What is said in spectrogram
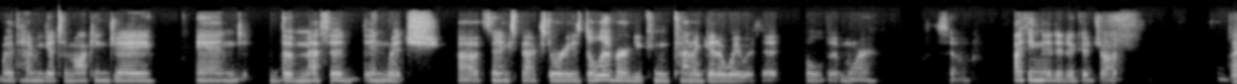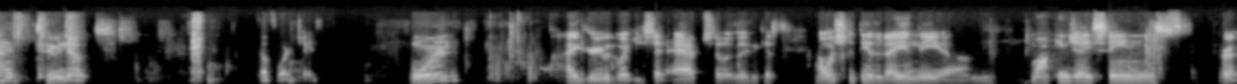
by the time you get to Mockingjay and the method in which uh, Finnick's backstory is delivered, you can kind of get away with it a little bit more. So I think they did a good job. I have two notes. Go for it, Chase. One, I agree with what you said absolutely because I watched it the other day in the um, Mockingjay scenes, or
